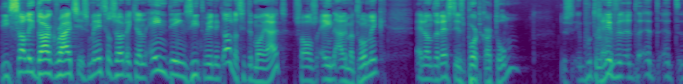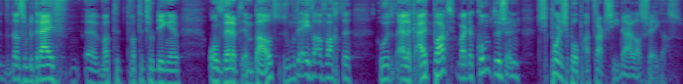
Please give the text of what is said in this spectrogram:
die Sally Dark Rides is meestal zo dat je dan één ding ziet... waar je denkt, oh, dat ziet er mooi uit. Zoals één animatronic. En dan de rest is bordkarton. Dus ik moet toch Mhm. even... Het, het, het, dat is een bedrijf eh, wat, dit, wat dit soort dingen ontwerpt en bouwt. Dus we moeten even afwachten hoe het uiteindelijk uitpakt. Maar er komt dus een SpongeBob-attractie naar Las Vegas.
